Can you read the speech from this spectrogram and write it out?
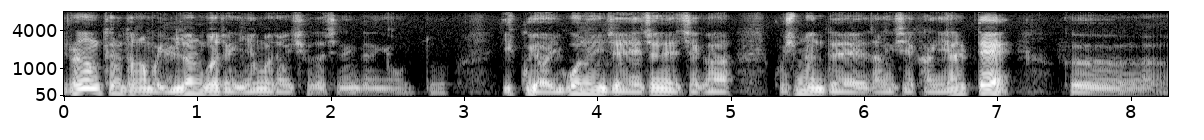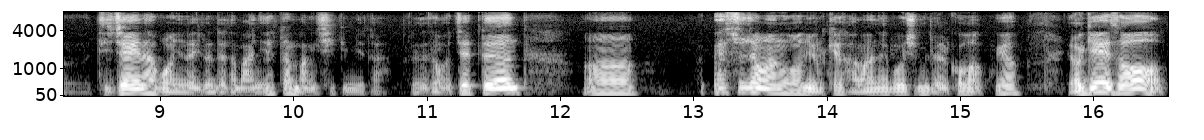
이런 형태로다가 뭐 1년 과정, 2년 과정식으로 진행되는 경우도 있고요. 이거는 이제 예전에 제가 90년대 당시에 강의할 때 그 디자인 학원이나 이런 데서 많이 했던 방식입니다. 그래서 어쨌든 어 횟수 정하는 건 이렇게 감안해 보시면 될 것 같고요. 여기에서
